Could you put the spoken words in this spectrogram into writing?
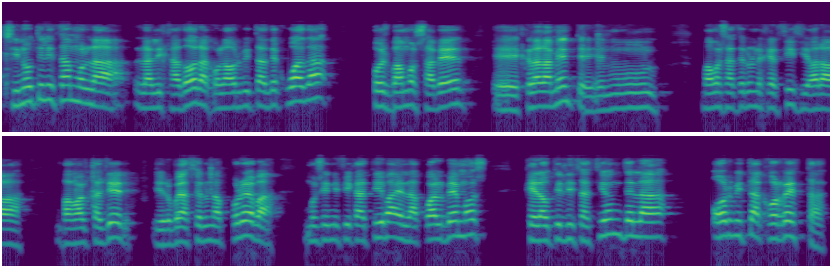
si no utilizamos la, lijadora con la órbita adecuada, pues vamos a ver eh, claramente vamos a hacer un ejercicio ahora bajo al taller y os voy a hacer una prueba muy significativa en la cual vemos que la utilización de la órbita correcta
